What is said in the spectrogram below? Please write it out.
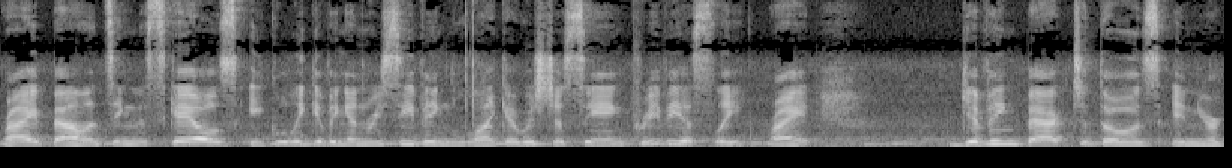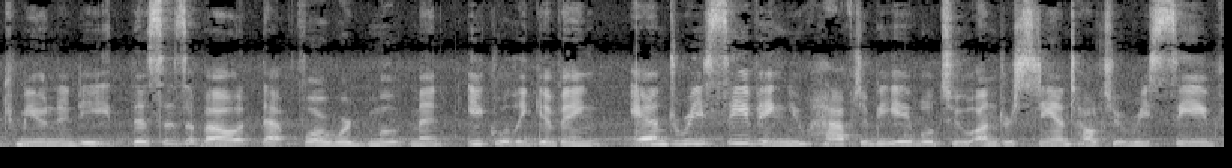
right? Balancing the scales, equally giving and receiving, like I was just saying previously, right? Giving back to those in your community. This is about that forward movement, equally giving and receiving. You have to be able to understand how to receive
